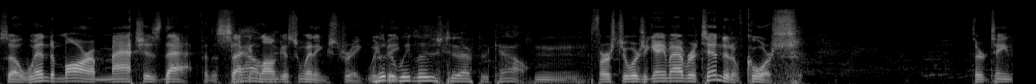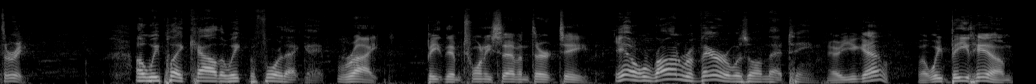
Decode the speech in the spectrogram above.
So win tomorrow matches that for the second Cal, longest winning streak. Who We'd did we lose to after the cow? Hmm. First Georgia game I ever attended, of course. 13 3. Oh, we played Cal the week before that game. Right. Beat them 27 13. Yeah, well, Ron Rivera was on that team. There you go. Well, we beat him.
